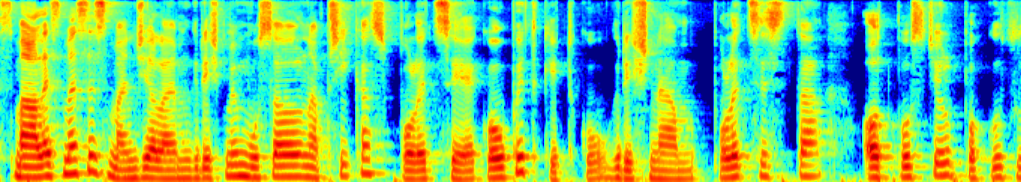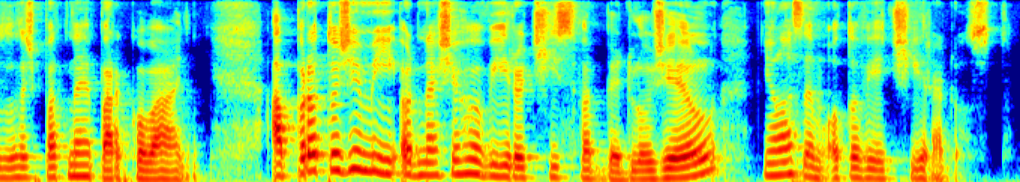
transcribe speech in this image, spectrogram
smáli jsme se s manželem, když mi musel na příkaz policie koupit kitku, když nám policista odpustil pokutu za špatné parkování. A protože mi ji od našeho výročí svatby dlužil, měla jsem o to větší radost.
